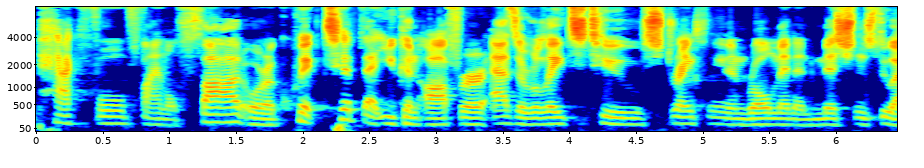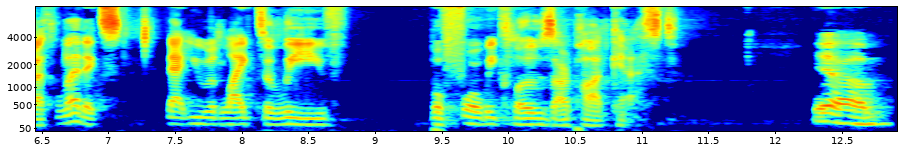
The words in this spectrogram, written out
impactful final thought or a quick tip that you can offer as it relates to strengthening enrollment and admissions through athletics that you would like to leave before we close our podcast. Yeah, um,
